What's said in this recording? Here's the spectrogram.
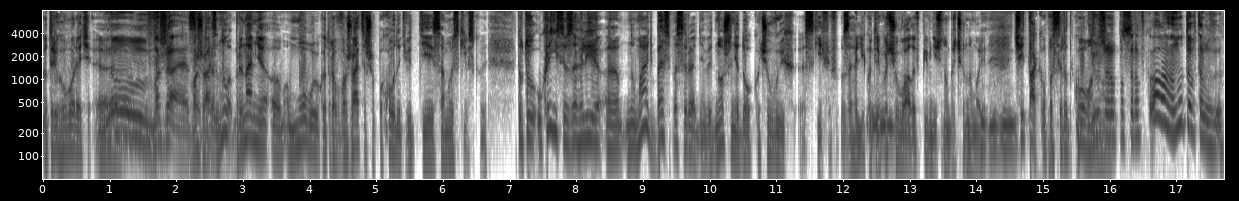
котрі говорять. Е, ну, вважається. Вважається. Ну, принаймні, е, мовою, котра вважається, що походить від тієї самої скіфської. Тобто українці взагалі е, ну, мають безпосереднє відношення до кочових скіфів, взагалі, котрі кочували в північному Чорноморі? Чи так опосередковано? Дуже опосередковано. Ну, тобто,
